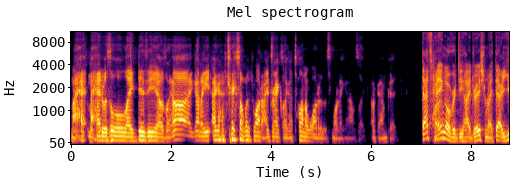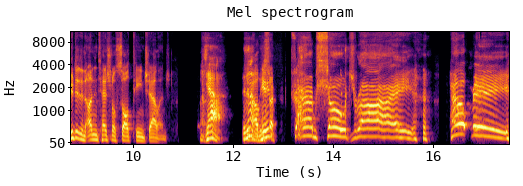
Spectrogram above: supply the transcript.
my head my head was a little like dizzy. I was like, oh, I gotta eat, I gotta drink so much water. I drank like a ton of water this morning, and I was like, okay, I'm good. That's Wow. hangover dehydration right there. You did an unintentional saltine challenge. Yeah, isn't that weird? start- I'm so dry. Help me.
